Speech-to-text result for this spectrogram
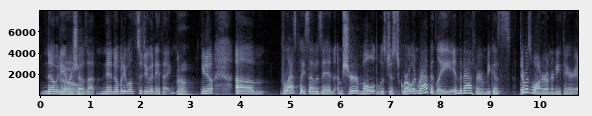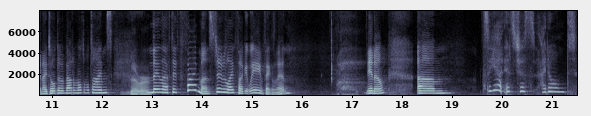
Nobody ever shows up. No, nobody wants to do anything. No. You know, um, the last place I was in, I'm sure mold was just growing rapidly in the bathroom because there was water underneath there. And I told them about it multiple times. Never. They left it five months to like, fuck it, we ain't fixing it. You know? Um, so yeah, it's just, I don't.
